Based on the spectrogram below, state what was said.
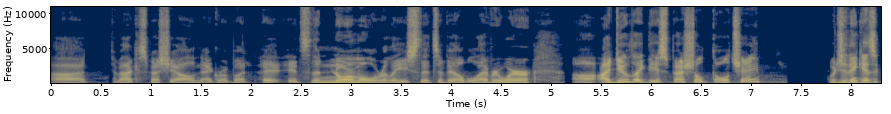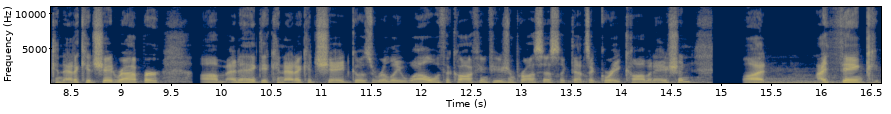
uh, Tabak Especial Negra, but it, it's the normal release that's available everywhere. Uh, I do like the Special Dolce, which I think is a Connecticut shade wrapper, um, and I think the Connecticut shade goes really well with the coffee infusion process. Like that's a great combination. But I think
